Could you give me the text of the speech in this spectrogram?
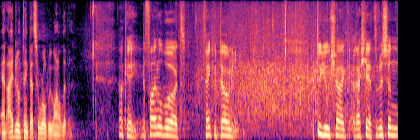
And I don't think that's a world we want to live in. Okay, the final word. Thank you, Tony. To you, Sheikh Rashid, an,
